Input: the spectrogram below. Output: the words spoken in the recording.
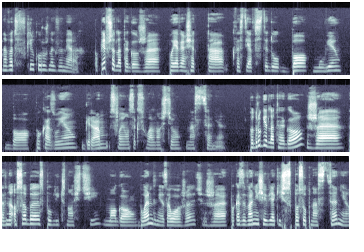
nawet w kilku różnych wymiarach. Po pierwsze, dlatego, że pojawia się ta kwestia wstydu, bo mówię, bo pokazuję, gram swoją seksualnością na scenie. Po drugie, dlatego, że pewne osoby z publiczności mogą błędnie założyć, że pokazywanie się w jakiś sposób na scenie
